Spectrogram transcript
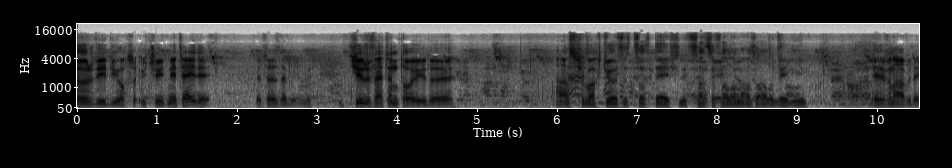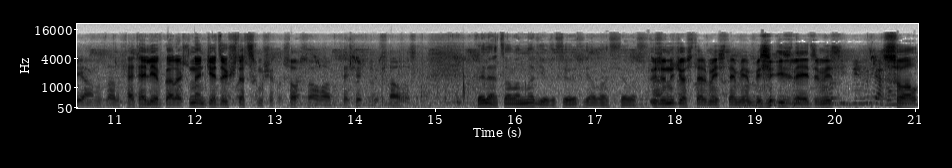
4 idi yoxsa 3 idi. Neçə idi? Heç öz də bilmir. 2 Rüfətin toyu idi. Hansı ki bax görürsüz çox dəyişilib, saçı falan azalıb eləyib. Elvin abi də yanımızdadır. Fətəliyev. Dünən gecə 3-də çıxmışıq. Çox sağ ol abi. Təşəkkür, sağ olasın. Belə cavanlar yığışır yavaş-yavaş. Üzünü göstərmək istəməyən bir izləyicimiz sual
